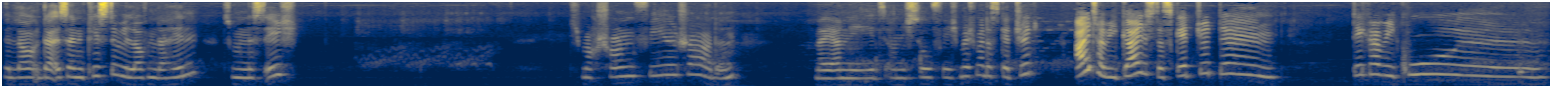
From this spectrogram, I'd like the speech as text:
Da ist eine Kiste, wir laufen dahin. Zumindest ich. Ich mache schon viel Schaden. Naja, nee, jetzt auch nicht so viel. Ich möchte mal das Gadget. Alter, wie geil ist das Gadget denn? Digga, wie cool.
